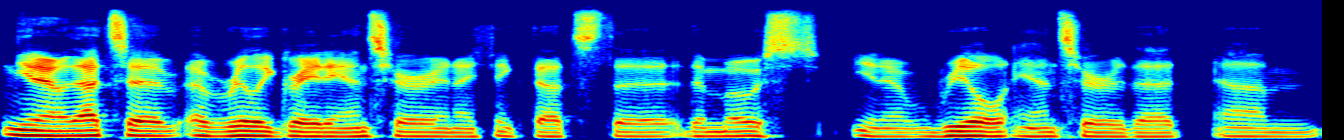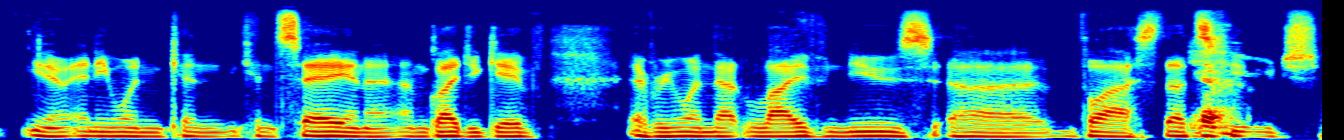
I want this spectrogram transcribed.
you know, that's a, a really great answer. And I think that's the the most, you know, real answer that um, you know, anyone can can say. And I, am glad you gave everyone that live news uh blast. That's yeah. huge.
